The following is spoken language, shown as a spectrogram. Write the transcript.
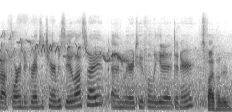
About 400 grams of tiramisu last night, and we were too full to eat it at dinner. It's 500.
